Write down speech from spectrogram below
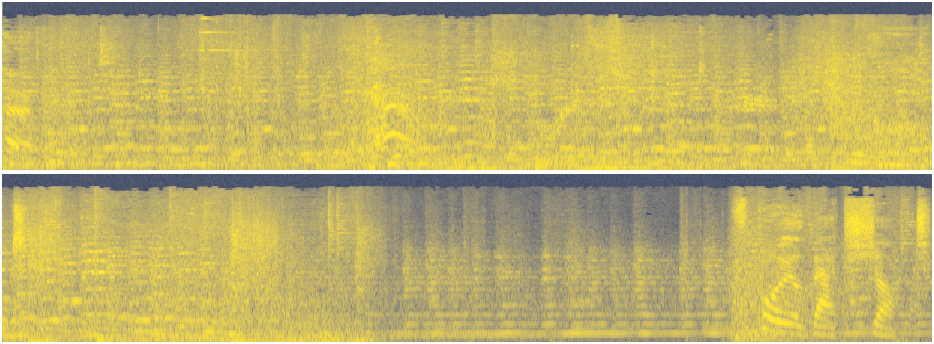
Spoil that shot.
